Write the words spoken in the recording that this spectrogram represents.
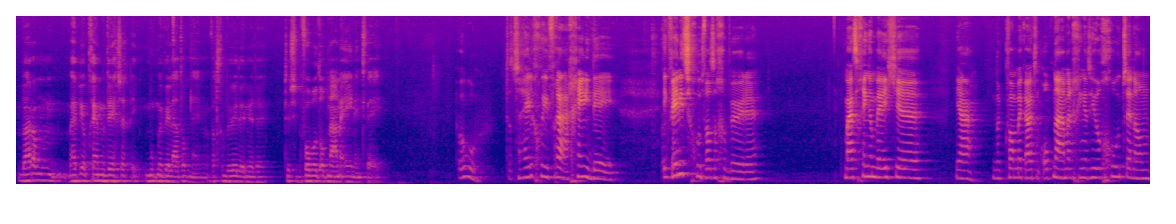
Waarom heb je op een gegeven moment weer gezegd, ik moet me weer laten opnemen? Wat gebeurde er de, tussen bijvoorbeeld opname 1 en 2? Oeh, dat is een hele goede vraag. Geen idee. Ik weet niet zo goed wat er gebeurde. Maar het ging een beetje... Ja, dan kwam ik uit een opname en dan ging het heel goed. En dan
